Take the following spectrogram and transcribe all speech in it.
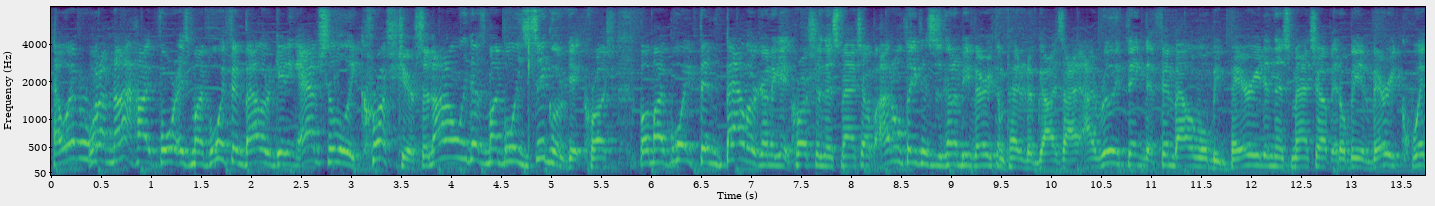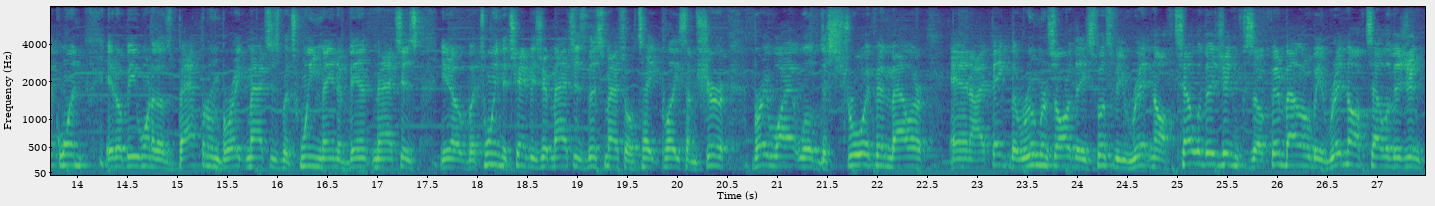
However, what I'm not hyped for is my boy Finn Balor getting absolutely crushed here. So not only does my boy Ziggler get crushed, but my boy Finn Balor going to get crushed in this matchup. I don't think this is going to be very competitive, guys. I, I really think that Finn Balor will be buried in this matchup. It'll be a very quick one. It'll be one of those bathroom break matches between main event matches. You know, between the championship matches, this match will take place, I'm sure. Bray Wyatt will destroy Finn Balor, and I think the rumors are that he's supposed to be written off television, so Finn Balor will be written off television,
